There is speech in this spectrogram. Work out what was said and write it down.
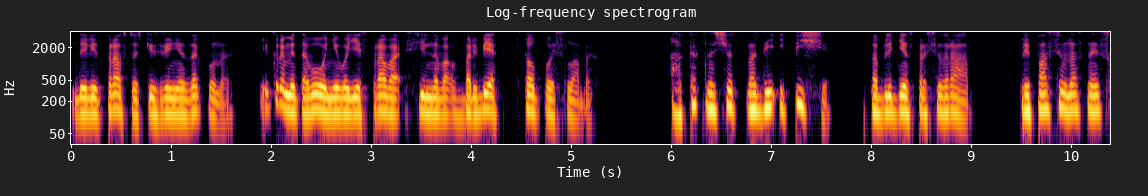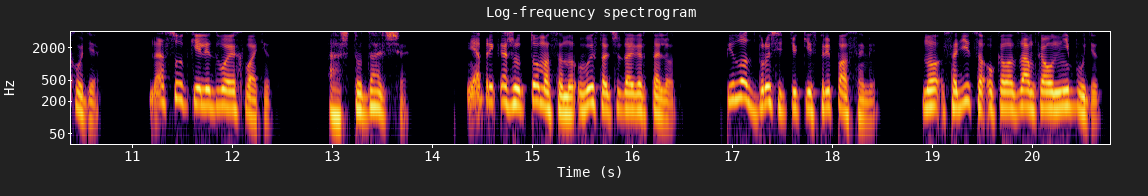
Дэвид прав с точки зрения закона. И кроме того, у него есть право сильного в борьбе с толпой слабых. «А как насчет воды и пищи?» – побледнев спросил Рааб. «Припасы у нас на исходе. На сутки или двое хватит. А что дальше?» «Я прикажу Томасону выслать сюда вертолет. Пилот сбросит тюки с припасами. Но садиться около замка он не будет.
